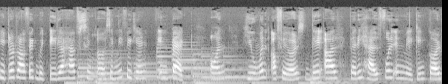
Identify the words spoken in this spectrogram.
heterotrophic bacteria have sim- uh, significant impact on human affairs they are very helpful in making curd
